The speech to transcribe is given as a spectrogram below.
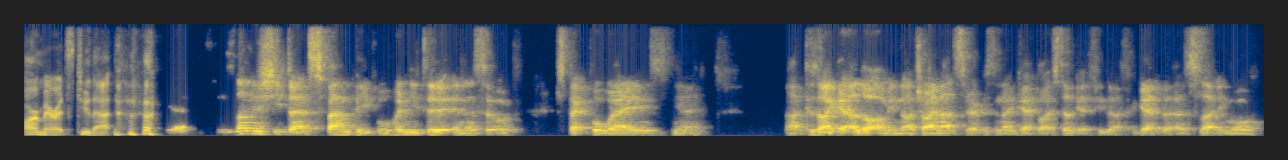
are, merits to that. yeah, as long as you don't spam people when you do it in a sort of respectful way, you know. Because uh, I get a lot. I mean, I try and answer everything I get, but I still get a few that I forget that are slightly more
